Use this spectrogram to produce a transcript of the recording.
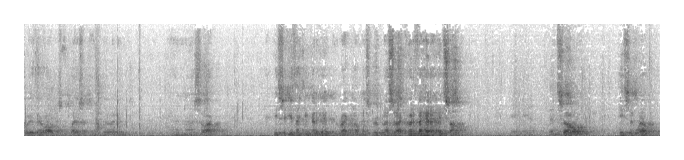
worked with. They're all just pleasant and good. And, and uh, so I, he said, you think you could have hit a record on this group? And I said, I could if I had a hit song. And so he said, well,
